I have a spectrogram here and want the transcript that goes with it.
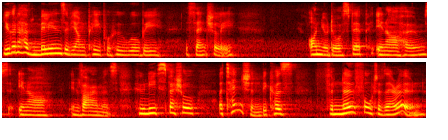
You're going to have millions of young people who will be essentially on your doorstep, in our homes, in our environments, who need special attention because, for no fault of their own,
